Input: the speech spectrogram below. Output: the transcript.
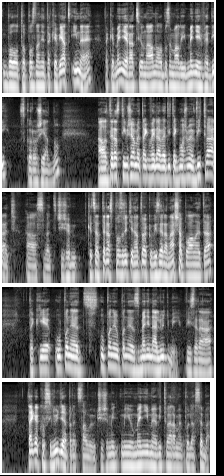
bolo to poznanie také viac iné, také menej racionálne, lebo sme mali menej vedy, skoro žiadnu. Ale teraz tým, že máme tak veľa vedy, tak môžeme vytvárať a, svet. Čiže keď sa teraz pozriete na to, ako vyzerá naša planéta, tak je úplne, úplne, úplne zmenená ľuďmi. Vyzerá tak, ako si ľudia predstavujú. Čiže my, my ju meníme a vytvárame podľa seba.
